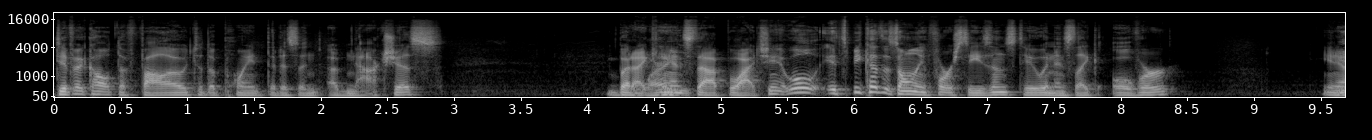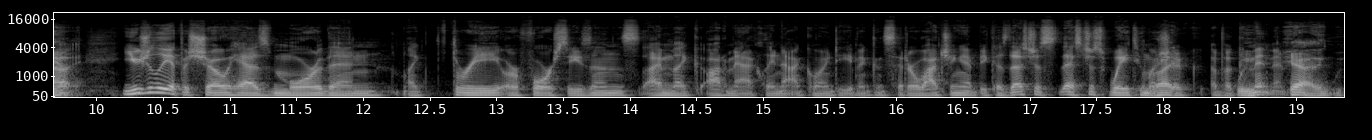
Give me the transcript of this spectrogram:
difficult to follow to the point that it's obnoxious. But I Why are can't stop watching it. Well, it's because it's only four seasons too, and it's like over. You know, Yeah. usually if a show has more than like three or four seasons, I'm like automatically not going to even consider watching it because that's just that's just way too much Right. of a We- commitment. yeah, I think we,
